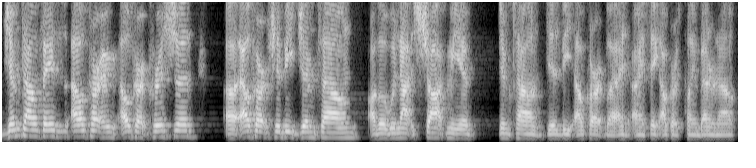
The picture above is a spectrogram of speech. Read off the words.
Jimtown faces Elkhart and Elkhart Christian. Uh, Elkhart should beat Jimtown, although it would not shock me if Jimtown did beat Elkhart, but I, I think Elkhart's playing better now.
